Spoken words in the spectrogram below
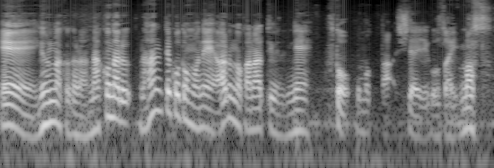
えー、世の中からなくなる、なんてこともね、あるのかなっていうふうにね、ふと思った次第でございます。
